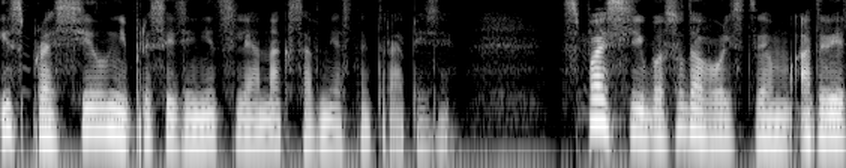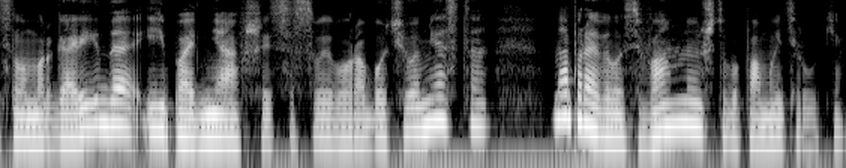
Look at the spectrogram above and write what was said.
и спросил, не присоединится ли она к совместной трапезе. «Спасибо, с удовольствием», — ответила Маргарида и, поднявшись со своего рабочего места, направилась в ванную, чтобы помыть руки.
